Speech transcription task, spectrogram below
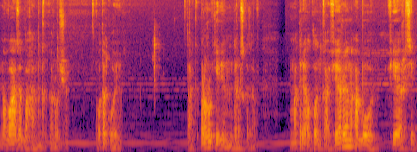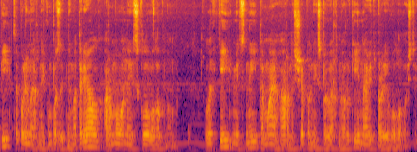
нова забаганка. коротше. Отакої. Так, про руків я не розказав. Матеріал клинка FRN або FRCP це полімерний композитний матеріал, армований скловолокном легкий, міцний та має гарне щеплення із поверхнею руки навіть при вологості.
